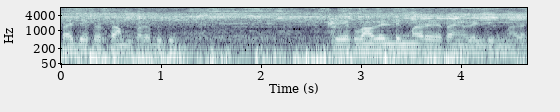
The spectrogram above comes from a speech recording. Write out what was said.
કાયદેસર કામ કરે બધું. એક વાં વેલ્ડિંગ મારે, એક અહીંયા વેલ્ડિંગ મારે.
